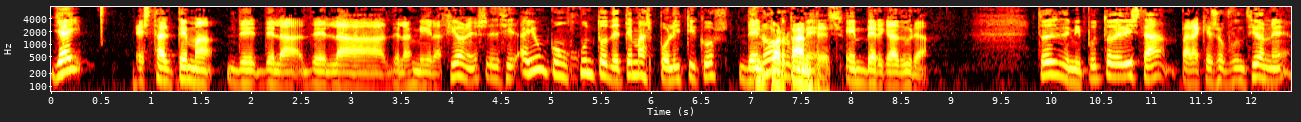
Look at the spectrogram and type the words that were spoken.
y hay está el tema de, de, la, de, la, de las migraciones. Es decir, hay un conjunto de temas políticos de enorme envergadura. Entonces, desde mi punto de vista, para que eso funcione,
